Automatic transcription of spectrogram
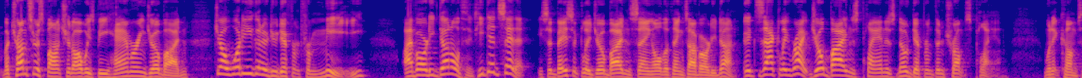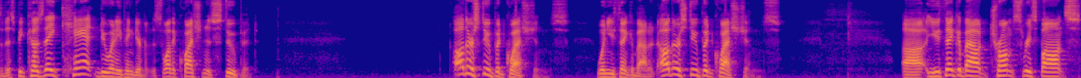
But Trump's response should always be hammering Joe Biden. Joe, what are you going to do different from me I've already done all the things. He did say that. He said basically Joe Biden's saying all the things I've already done. Exactly right. Joe Biden's plan is no different than Trump's plan when it comes to this because they can't do anything different. That's why the question is stupid. Other stupid questions when you think about it. Other stupid questions. Uh, you think about Trump's response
